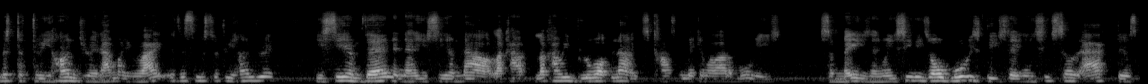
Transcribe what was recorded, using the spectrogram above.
Mr. 300. Am I right? Is this Mr. 300? You see him then, and now you see him now. Like how, look how he blew up now. He's constantly making a lot of movies. It's amazing. When you see these old movies these days, and you see certain actors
